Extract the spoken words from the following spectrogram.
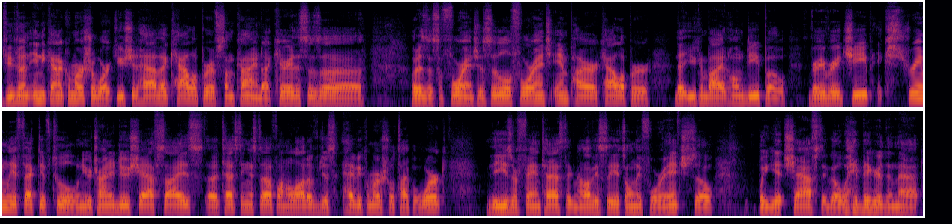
if you've done any kind of commercial work, you should have a caliper of some kind. I carry this is a what is this a four inch? This is a little four inch Empire caliper that you can buy at Home Depot. Very very cheap, extremely effective tool when you're trying to do shaft size uh, testing and stuff on a lot of just heavy commercial type of work. These are fantastic. Now obviously it's only four inch, so we get shafts that go way bigger than that.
